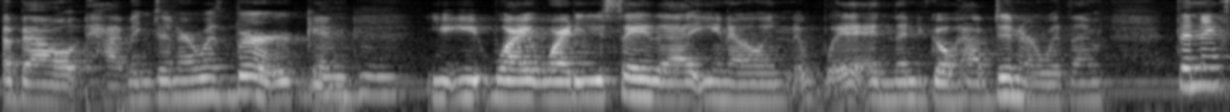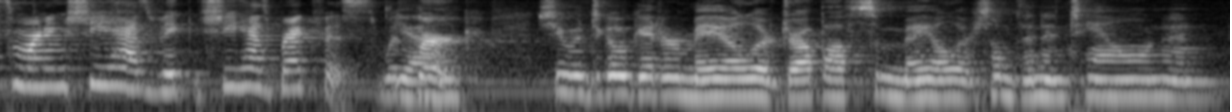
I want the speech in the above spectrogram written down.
about having dinner with Burke and mm-hmm. you, you, why why do you say that? You know, and and then go have dinner with him. The next morning she has Vic, she has breakfast with yeah. Burke. She went to go get her mail or drop off some mail or something in town and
